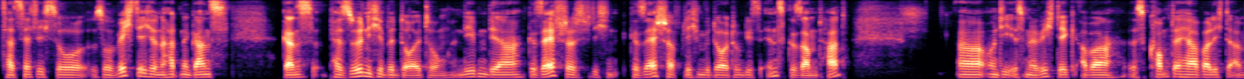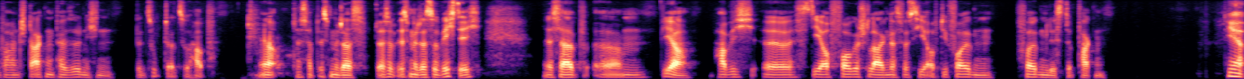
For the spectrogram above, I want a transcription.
tatsächlich so, so wichtig und hat eine ganz, ganz persönliche Bedeutung. Neben der gesellschaftlichen, gesellschaftlichen Bedeutung, die es insgesamt hat, äh, und die ist mir wichtig, aber es kommt daher, weil ich da einfach einen starken persönlichen Bezug dazu habe. Ja, deshalb ist mir das, deshalb ist mir das so wichtig. Deshalb, ähm, ja, habe ich äh, es dir auch vorgeschlagen, dass wir es hier auf die Folgen, Folgenliste packen. Ja.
